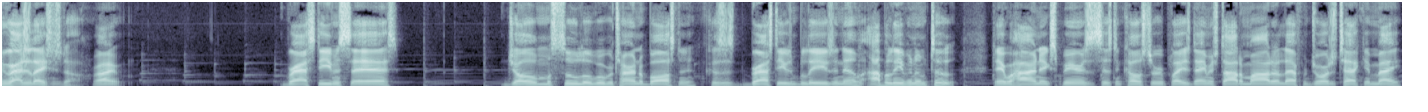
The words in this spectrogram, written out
Congratulations, though, right? Brad Stevens says Joe Mazzulla will return to Boston because Brad Stevens believes in them. I believe in them too. They were hiring an experienced assistant coach to replace Damon Stoudamire that left from Georgia Tech in May.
